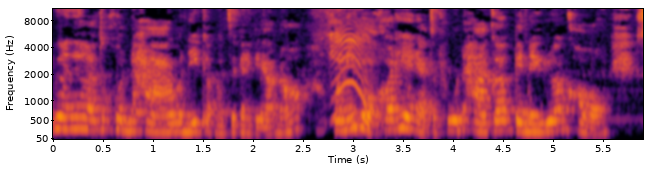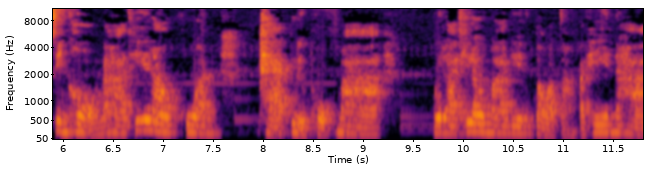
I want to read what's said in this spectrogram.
เพื่อนๆที่รักทุกคนนะคะ วันนี้กลับมาเจอกันอีกแล้วเนาะ วันนี้หัวข้อที่อยากจะพูดนะคะก็เป็นในเรื่องของสิ่งของนะคะที่เราควรแพ็คหรือพกมา เวลาที่เรามาเรียนต่อต่างประเทศนะคะ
